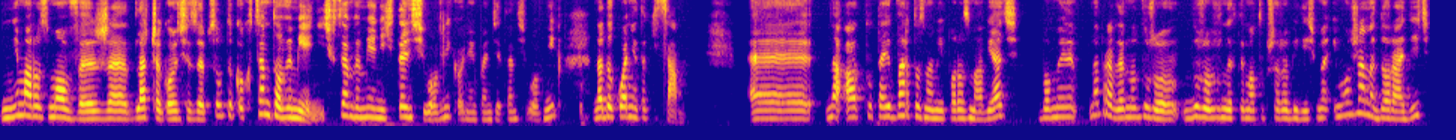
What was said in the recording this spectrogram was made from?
nie ma rozmowy, że dlaczego on się zepsuł, tylko chcę to wymienić. Chcę wymienić ten siłownik, o niech będzie ten siłownik, na dokładnie taki sam. E, No a tutaj warto z nami porozmawiać, bo my naprawdę no, dużo, dużo różnych tematów przerobiliśmy i możemy doradzić,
